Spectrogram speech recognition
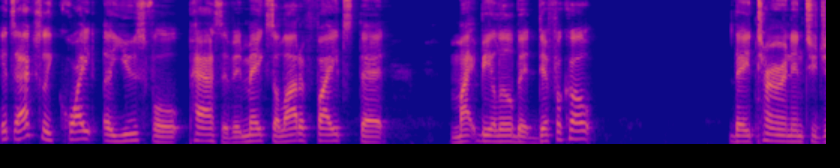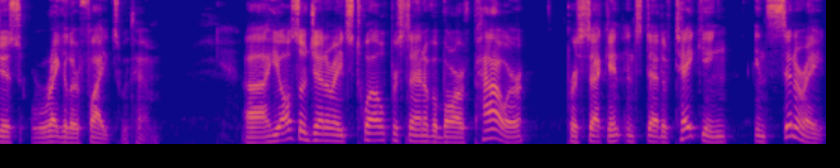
it's actually quite a useful passive. It makes a lot of fights that might be a little bit difficult, they turn into just regular fights with him. Uh, he also generates 12% of a bar of power per second instead of taking incinerate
